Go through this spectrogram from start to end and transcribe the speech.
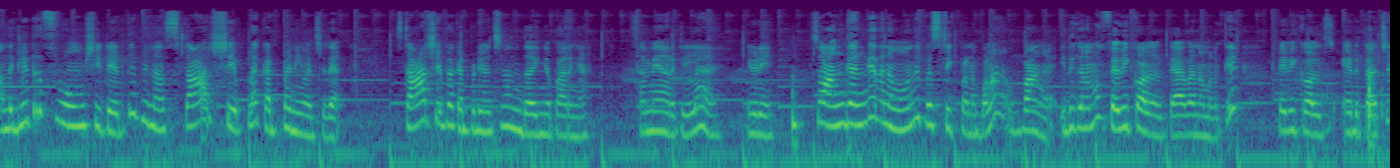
அந்த கிளிட்டர் ஃபோம் ஷீட்டை எடுத்து இப்படி நான் ஸ்டார் ஷேப்பில் கட் பண்ணி வச்சுட்டேன். ஸ்டார் ஷேப்பில் கட் பண்ணி வச்சுன்னா இந்த இங்கே பாருங்கள் செம்மையாக இருக்குல்ல? இப்படி. ஸோ அங்கங்கே இதை நம்ம வந்து இப்போ ஸ்டிக் பண்ண போகலாம் வாங்க. இதுக்கு நம்ம ஃபெவிகால் தேவை நம்மளுக்கு. ஃபெவிகால்ஸ் எடுத்தாச்சு.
